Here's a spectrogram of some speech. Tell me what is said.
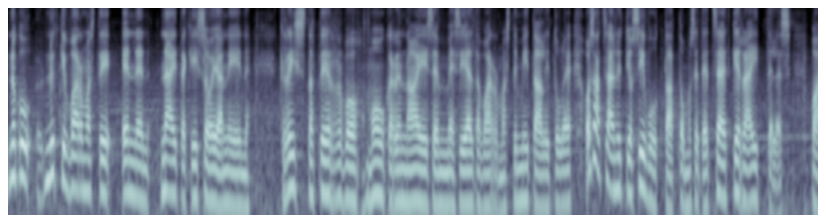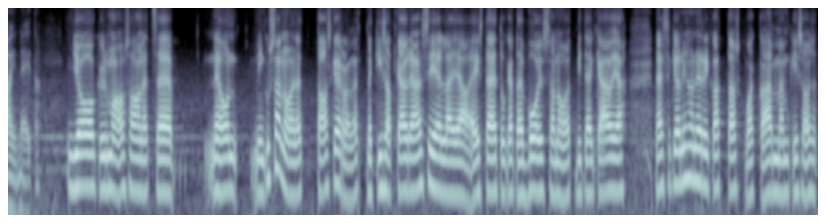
No kun nytkin varmasti ennen näitä kisoja, niin Krista Tervo, Moukaren naisemme, sieltä varmasti mitali tulee. Osaat sä nyt jo sivuuttaa tuommoiset, että sä et kerää itsellesi paineita? Joo, kyllä mä osaan, että se, ne on, niin kuin sanoin, että taas kerran, että ne kisat käydään siellä ja ei sitä etukäteen voi sanoa, että miten käy. Ja näissäkin on ihan eri kattaus kuin vaikka MM-kisoiset.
